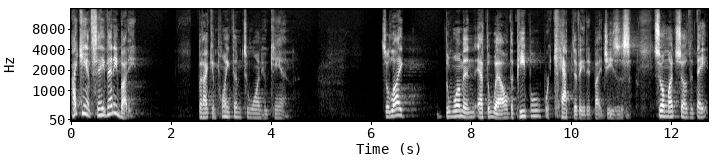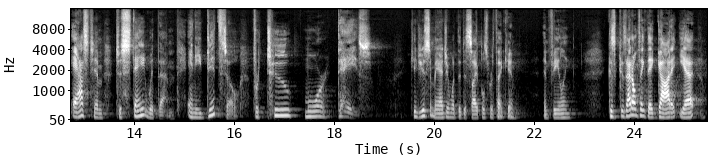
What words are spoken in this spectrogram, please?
I can't save anybody, but I can point them to one who can. So, like the woman at the well, the people were captivated by Jesus. So much so that they asked him to stay with them. And he did so for two more days. Can you just imagine what the disciples were thinking and feeling? Because I don't think they got it yet.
